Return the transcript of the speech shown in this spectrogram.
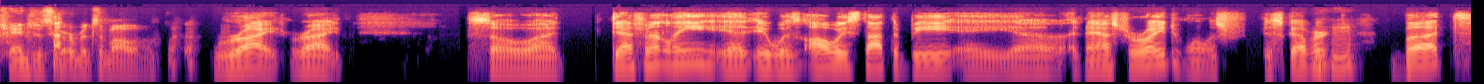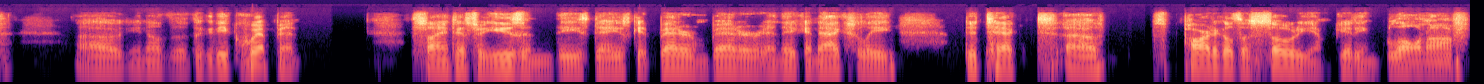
Changes the orbits of all of them. right, right. So, uh, definitely, it, it was always thought to be a uh, an asteroid when it was discovered, Mhm. but uh, you know, the, the the equipment scientists are using these days get better and better, and they can actually detect uh, particles of sodium getting blown off,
